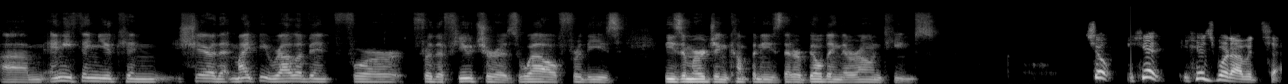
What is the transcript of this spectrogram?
um, anything you can share that might be relevant for for the future as well for these these emerging companies that are building their own teams. So here, here's what I would say.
